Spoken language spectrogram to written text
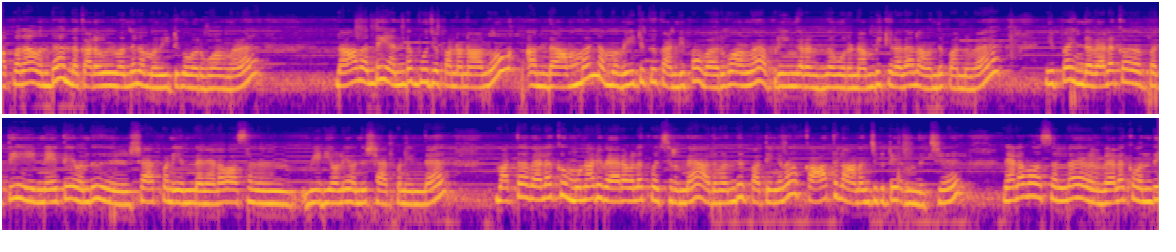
அப்போ தான் வந்து அந்த கடவுள் வந்து நம்ம வீட்டுக்கு வருவாங்க. நான் வந்து எந்த பூஜை பண்ணனாலும் அந்த அம்மன் நம்ம வீட்டுக்கு கண்டிப்பாக வருவாங்க அப்படிங்கிறத ஒரு நம்பிக்கையில் தான் நான் வந்து பண்ணுவேன். இப்போ இந்த விளக்கை பற்றி நேற்றே வந்து ஷேர் பண்ணியிருந்தேன். நிலவாசல் வீடியோலேயே வந்து ஷேர் பண்ணியிருந்தேன். மற்ற விளக்கு முன்னாடி வேறு விளக்கு வச்சுருந்தேன். அது வந்து பார்த்திங்கன்னா காற்றுல அணைஞ்சிக்கிட்டே இருந்துச்சு. நிலவாசலில் விளக்கு வந்து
